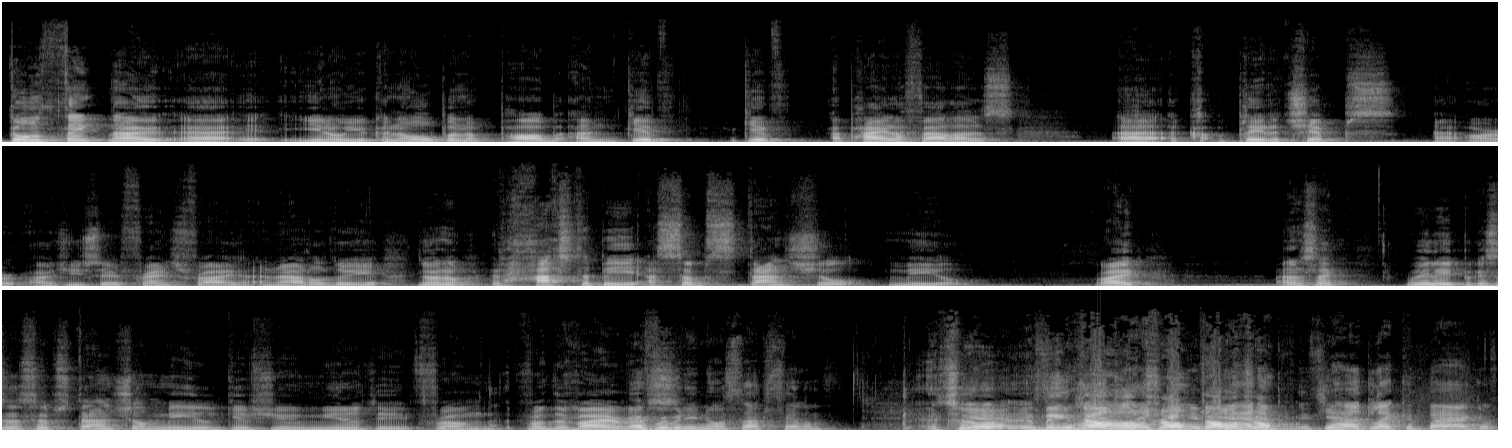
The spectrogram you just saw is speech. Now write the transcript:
don't think now. Uh, you know, you can open a pub and give give a pile of fellas uh, a plate of chips. Uh, or as you say, French fries, and that'll do you. No, no, it has to be a substantial meal, right? And it's like, really, because a substantial meal gives you immunity from, from the virus. Everybody knows that Phelim. So, Yeah, I mean, Donald like- Trump, if you Donald had a- Trump, if you had like a bag of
